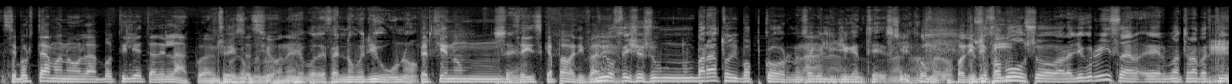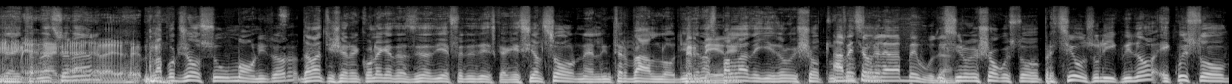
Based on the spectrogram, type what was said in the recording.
si portavano la bottiglietta dell'acqua in cioè, postazione. No? Io potevo fare il nome di uno. Perché non sì. se gli scappava di fare. Lui lo fece su un barattolo di popcorn, no, sai quelli giganteschi. Sì, come no. Questo famoso radiocronista era durante una partita internazionale, l'appoggiò su un monitor, davanti c'era il collega della ZDF tedesca che si alzò nell'intervallo, diede una spallata e gli rovesciò tutta Ah, pensavo che l'aveva bevuta. Gli si rovesciò questo prezioso liquido e questo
